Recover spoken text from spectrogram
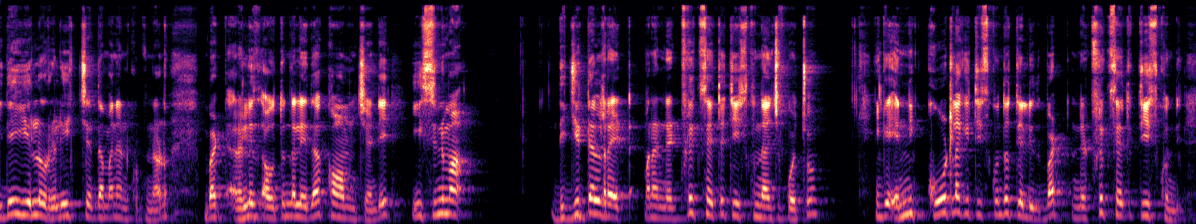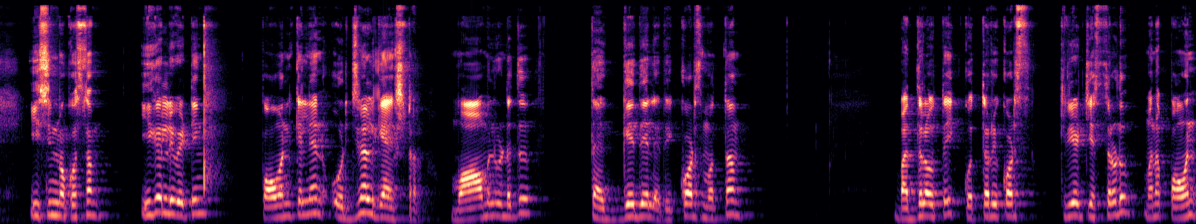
ఇదే ఇయర్లో రిలీజ్ చేద్దామని అనుకుంటున్నాడు. బట్ రిలీజ్ అవుతుందా లేదా కామెంట్ చేయండి. ఈ సినిమా డిజిటల్ రేట్ మన నెట్ఫ్లిక్స్ అయితే తీసుకుందని చెప్పొచ్చు. ఇంకా ఎన్ని కోట్లకి తీసుకుందో తెలియదు బట్ నెట్ఫ్లిక్స్ అయితే తీసుకుంది. ఈ సినిమా కోసం eagerly waiting Pawan Kalyan original gangster. మామూలు ఉండదు తగ్గేదే రికార్డ్స్ మొత్తం బద్దలవుతాయి. కొత్త రికార్డ్స్ క్రియేట్ చేస్తాడు మన పవన్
